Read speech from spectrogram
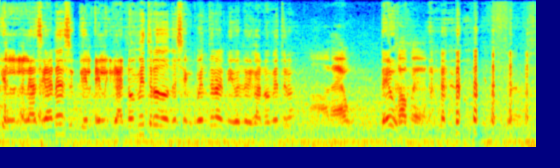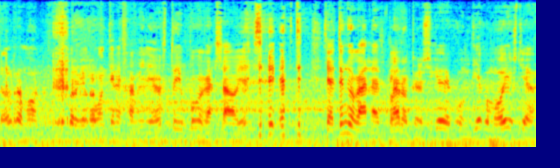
el- las ganas, el, el ganómetro donde se encuentra, el nivel del ganómetro, No, 10. Deu. Tope. El Ramón, porque el Ramón tiene familia. Estoy un poco cansado. O sea, tengo ganas, claro, pero sí que un día como hoy, hostia,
